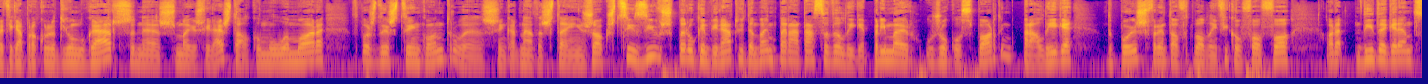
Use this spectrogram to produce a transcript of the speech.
Benfica à procura de um lugar nas meias finais, tal como o Amora. Depois deste encontro, as encarnadas têm jogos decisivos para o campeonato e também para a taça da Liga. Primeiro, o jogo com o Sporting, para a Liga. Depois, frente ao futebol Benfica, o Fofó. Ora, Dida garante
